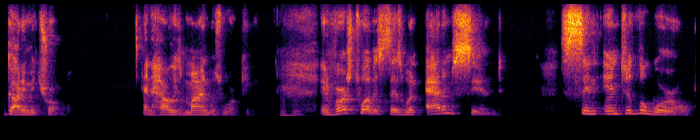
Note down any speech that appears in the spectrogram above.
got him in trouble and how his mind was working. Mm-hmm. In verse 12, it says, When Adam sinned, sin entered the world.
